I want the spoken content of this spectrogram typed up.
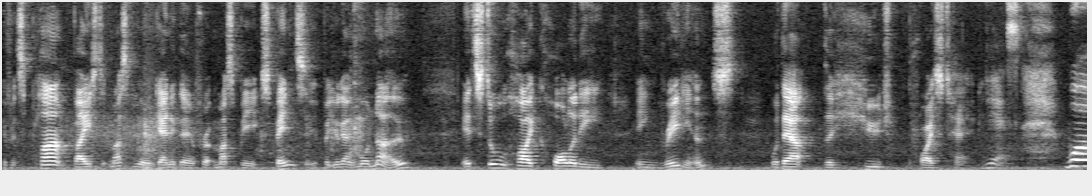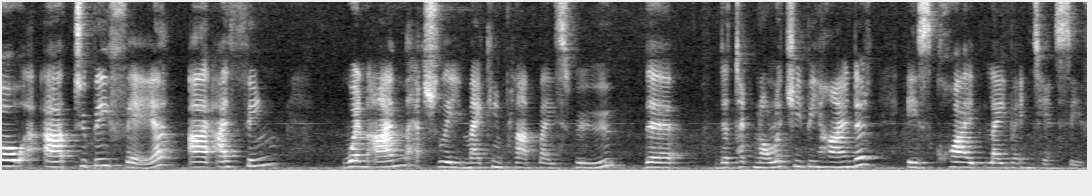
if it's plant based, it must be organic, therefore it must be expensive. But you're going, well, no, it's still high quality ingredients without the huge price tag? Yes. Well, uh, to be fair, I, I think when I'm actually making plant-based food, the the technology behind it is quite labor intensive.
